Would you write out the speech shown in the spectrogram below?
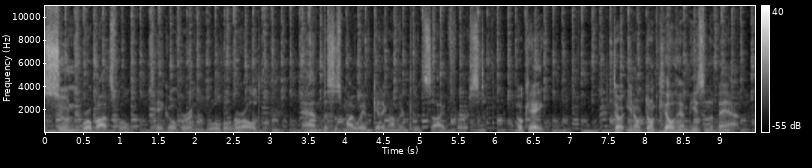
Soon robots will take over and rule the world, and this is my way of getting on their good side first. Okay, don't you know? Don't kill him. He's in the band.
